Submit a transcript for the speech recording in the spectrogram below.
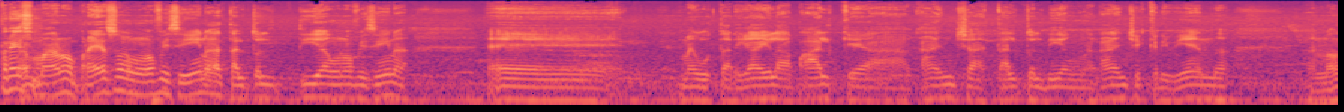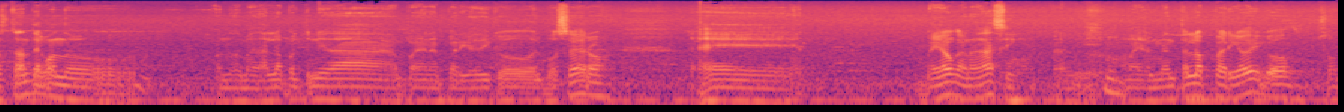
preso, hermano, preso en una oficina, estar todo el día en una oficina. Eh, me gustaría ir a parque, a cancha, estar todo el día en una cancha escribiendo. no obstante, cuando, cuando me dan la oportunidad pues, en el periódico El Vocero, eh, veo que no es así. Mayormente en los periódicos son,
